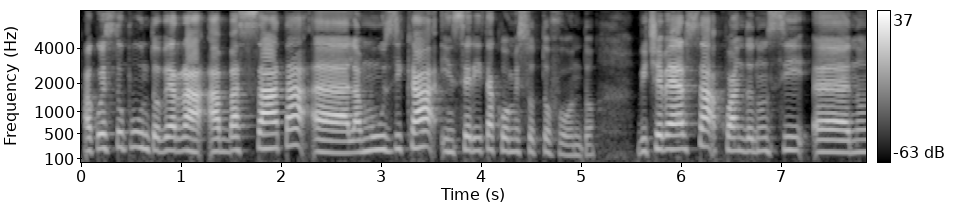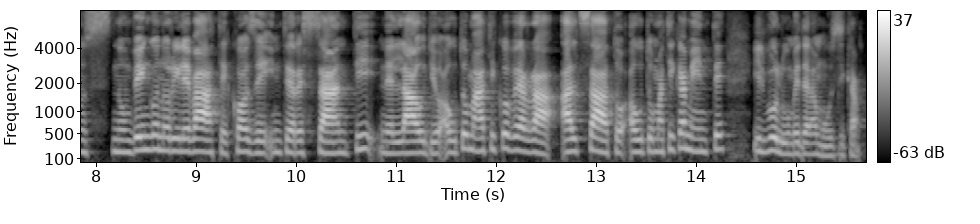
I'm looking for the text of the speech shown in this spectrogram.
A questo punto verrà abbassata eh, la musica inserita come sottofondo. Viceversa, quando non, si, eh, non, non vengono rilevate cose interessanti nell'audio automatico, verrà alzato automaticamente il volume della musica.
